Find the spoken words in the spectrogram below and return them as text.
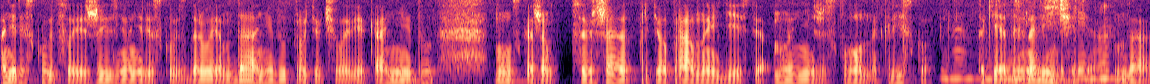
Они рискуют своей жизнью, они рискуют здоровьем. Да, они идут против человека, они идут, ну, скажем, совершают противоправные действия, но они же склонны к риску, да, такие адреналинчики. Mm-hmm. Да.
